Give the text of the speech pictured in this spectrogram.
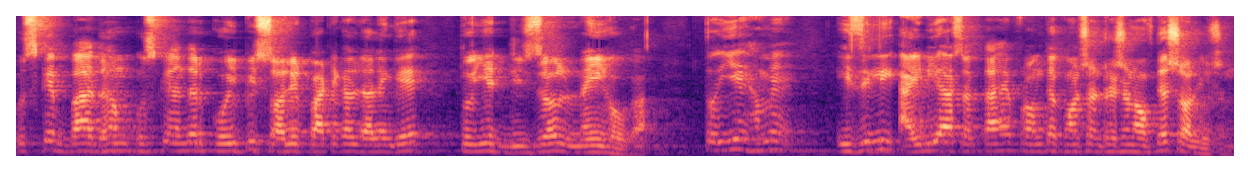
उसके बाद हम उसके अंदर कोई भी सॉलिड पार्टिकल डालेंगे तो ये डिजोल्व नहीं होगा। तो ये हमें इजीली आइडिया आ सकता है from the concentration of the solution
